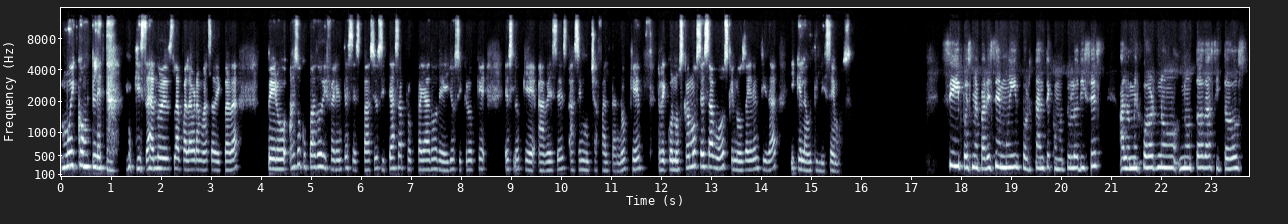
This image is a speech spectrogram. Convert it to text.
muy completa, quizá no es la palabra más adecuada, pero has ocupado diferentes espacios y te has apropiado de ellos y creo que es lo que a veces hace mucha falta, ¿no? Que reconozcamos esa voz que nos da identidad y que la utilicemos. Sí, pues me parece muy importante, como tú lo dices, a lo mejor no, no todas y todos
